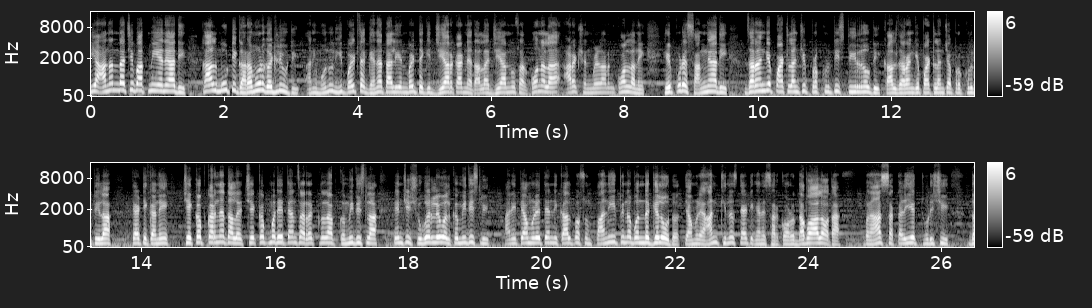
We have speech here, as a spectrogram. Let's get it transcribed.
ही आनंदाची बातमी येण्याआधी काल मोठी घडामोड घडली होती आणि म्हणून ही बैठक घेण्यात आली आणि बैठकीत जी आर काढण्यात आला. जी आरनुसार कोणाला आरक्षण मिळणार आणि कोणाला नाही हे पुढे सांगण्याआधी जरांगे पाटलांची प्रकृती स्थिर नव्हती. काल जरांगे पाटलांच्या प्रकृतीला त्या ठिकाणी चेकअप करण्यात आलं. चेकअपमध्ये त्यांचा रक्तदाब कमी दिसला त्यांची शुगर लेवल कमी दिसली आणि त्यामुळे त्यांनी कालपासून पाणी पिणं बंद केलं होतं. त्यामुळे आणखीनच त्या ठिकाणी सरकारवर दबाव आला होता. पण आज सकाळी एक थोडीशी द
